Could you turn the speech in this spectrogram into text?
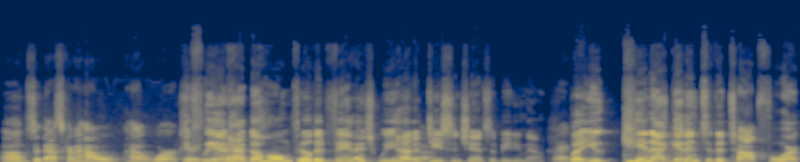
Um, so that's kind of how how it works. If right? we had had the home field advantage, we had a decent chance of beating them. Right. But you cannot get into the top four.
